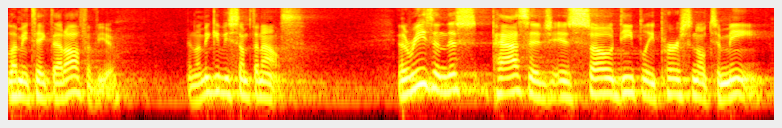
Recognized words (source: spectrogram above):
Let me take that off of you, and let me give you something else. The reason this passage is so deeply personal to me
